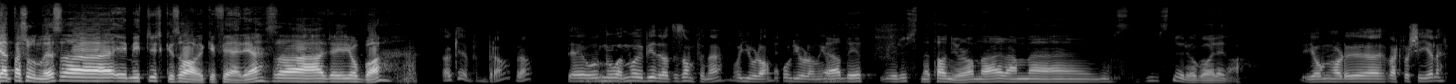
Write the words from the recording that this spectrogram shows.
rent personlig, så eh, i mitt yrke så har vi ikke ferie, så jeg har jobba. OK, bra. bra. Det er jo, noen må jo bidra til samfunnet og hjulene. Holde hjulene Ja, de rustne tannhjulene der, de eh, snurrer og går ennå. Jong, har du eh, vært på ski, eller?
